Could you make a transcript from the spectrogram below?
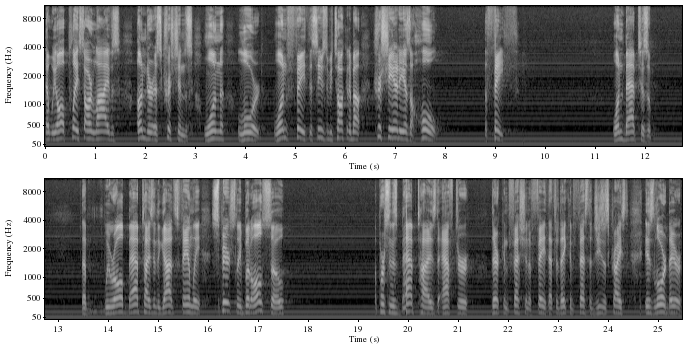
that we all place our lives under as Christians, one Lord, one faith. This seems to be talking about Christianity as a whole, the faith. One baptism. That we were all baptized into God's family spiritually, but also a person is baptized after their confession of faith, after they confess that Jesus Christ is Lord, they're,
